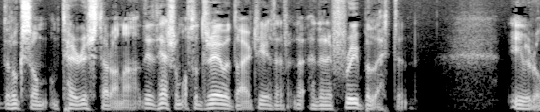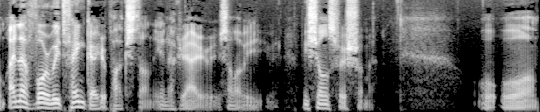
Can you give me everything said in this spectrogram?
det er också om, om terrorister och annat. Det er det som ofte drever der til den den free billetten i rum. En av våre vi fänga i Pakistan i några her, i samband med missionsversamma. Og, och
